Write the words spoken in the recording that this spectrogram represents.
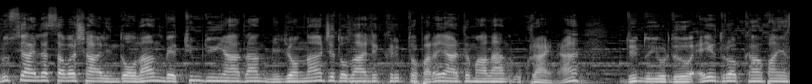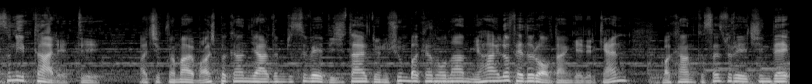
Rusya ile savaş halinde olan ve tüm dünyadan milyonlarca dolarlık kripto para yardımı alan Ukrayna, dün duyurduğu airdrop kampanyasını iptal etti. Açıklama Başbakan Yardımcısı ve Dijital Dönüşüm Bakanı olan Mihailo Fedorov'dan gelirken, bakan kısa süre içinde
